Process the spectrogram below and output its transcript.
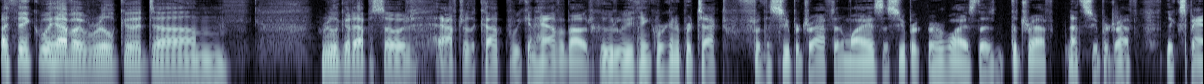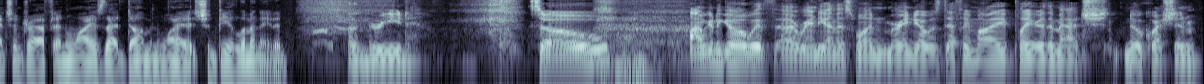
I think we have a real good um real good episode after the cup we can have about who do we think we're going to protect for the super draft and why is the super or why is the the draft not super draft the expansion draft and why is that dumb and why it should be eliminated Agreed. So I'm going to go with uh, Randy on this one. Moreno was definitely my player of the match, no question.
